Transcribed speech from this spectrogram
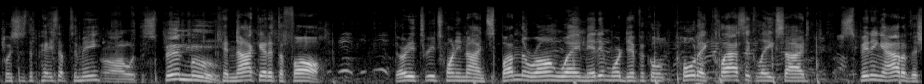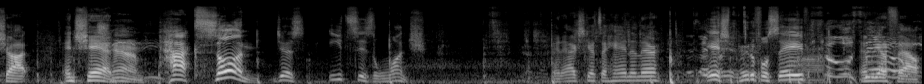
pushes the pace up to me, Oh, with the spin move. cannot get it to fall. 33-29, spun the wrong way, made it more difficult, pulled a classic Lakeside, spinning out of the shot, and Chan Damn. Pack son. just eats his lunch. And X gets a hand in there. Ish, beautiful save. And we got a foul.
